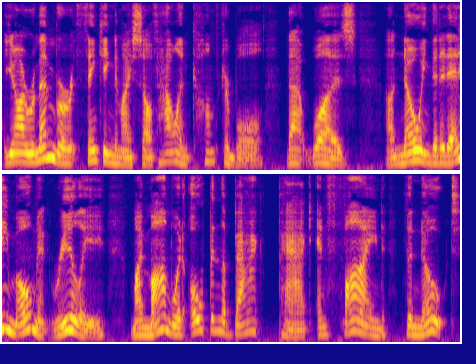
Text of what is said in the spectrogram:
you know, I remember thinking to myself how uncomfortable that was uh, knowing that at any moment, really, my mom would open the backpack and find the note.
